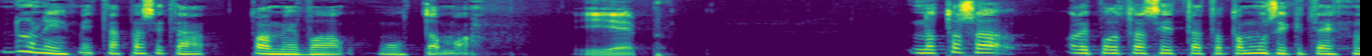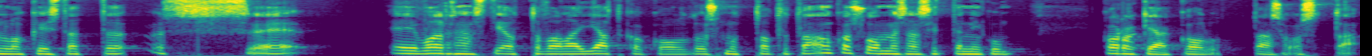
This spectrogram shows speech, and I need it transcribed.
No niin, mitäpä sitä toimivaa muuttamaan. Jep. No tuossa oli puhutaan siitä tuota musiikkiteknologista, että se ei varsinaisesti ole tavallaan jatkokoulutus, mutta tota, onko Suomessa sitten niin korkeakoulutasosta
